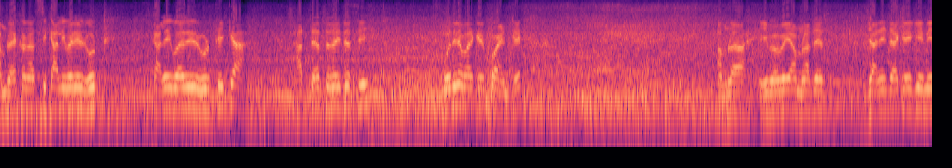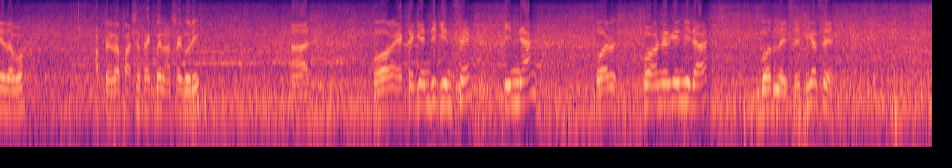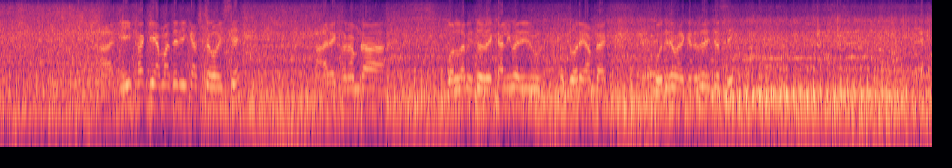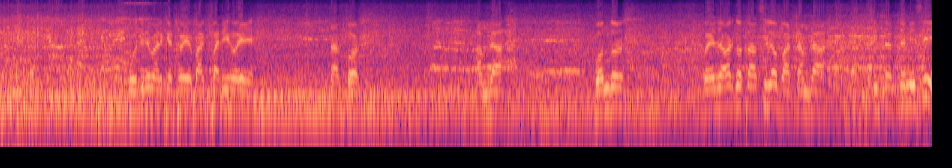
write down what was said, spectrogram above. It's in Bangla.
আমরা এখন আসছি কালীবাড়ির রুট কালীবাড়ির রুট থেকে হাঁটতে হাঁটতে যাইতেছি মদিনা মার্কেট পয়েন্টে আমরা এইভাবেই আমাদের জার্নিটাকে এগিয়ে নিয়ে যাব। আপনারা পাশে থাকবেন, আশা করি। আর ও একটা গেঞ্জি কিনছে, কিনা, ওর পরনের গেঞ্জিটা বদলাইছে, ঠিক আছে? আর এই ফাঁকে আমাদের এই কাজটা হয়েছে আর এখন আমরা বললামই তো যে কালীবাড়ির ধরে আমরা মদিনা মার্কেটে যাইতেছি। মদিনা মার্কেট হয়ে, বাগবাড়ি হয়ে তারপর আমরা বন্দর হয়ে যাওয়ার কথা ছিল বাট আমরা সিদ্ধান্ত নিয়েছি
